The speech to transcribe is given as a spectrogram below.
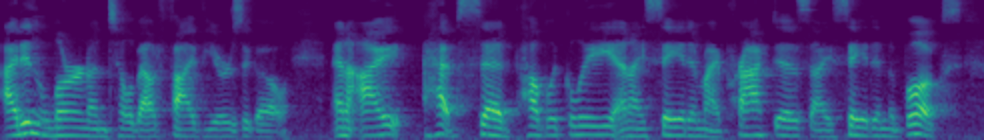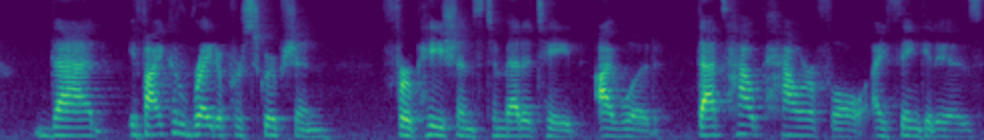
i didn't learn until about 5 years ago and I have said publicly, and I say it in my practice, I say it in the books, that if I could write a prescription for patients to meditate, I would. That's how powerful I think it is.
